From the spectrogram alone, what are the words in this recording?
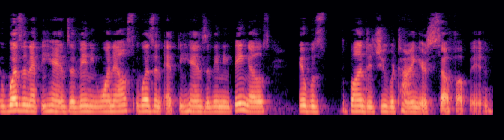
it wasn't at the hands of anyone else. It wasn't at the hands of anything else. It was the bondage you were tying yourself up in.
